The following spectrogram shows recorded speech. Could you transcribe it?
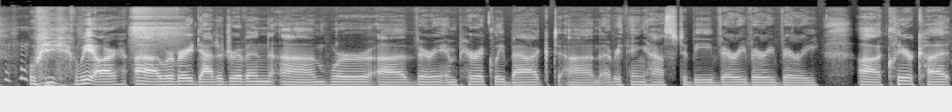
we, we are. Uh, we're very data driven. Um, we're uh, very empirically backed. Um, everything has to be very, very, very uh, clear cut,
